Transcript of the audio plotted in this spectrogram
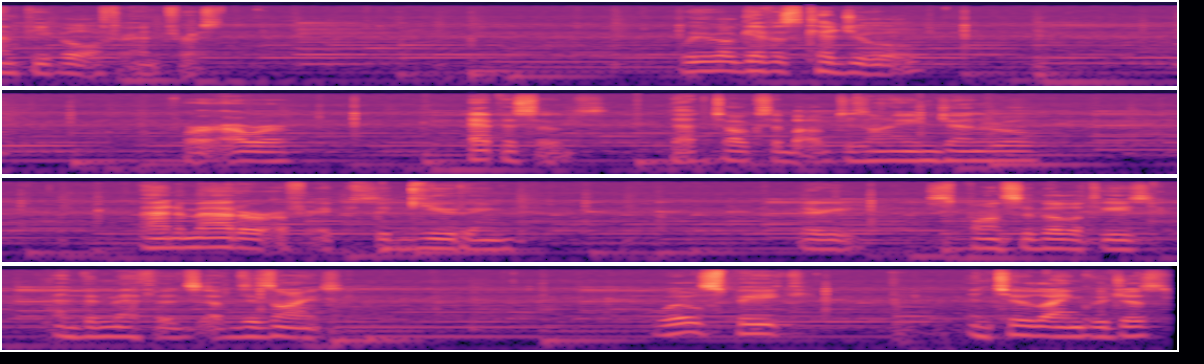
and people of interest. We will give a schedule for our episodes that talks about design in general and a matter of executing the responsibilities and the methods of designs. We'll speak in two languages,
